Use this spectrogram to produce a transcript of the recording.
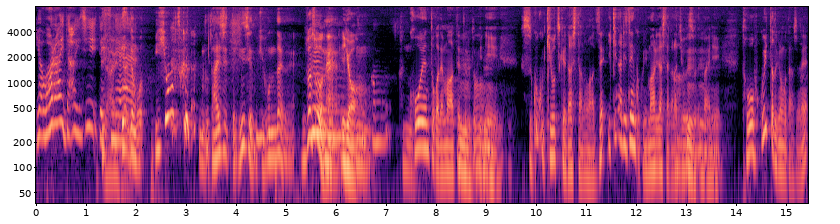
いや、笑い大事ですね。いやでも意表をつくの大事って人生の基本だよね。そりゃそうね、いいよ。かも公園とかで回ってってる時に、すごく気をつけ出したのはぜいきなり全国に回り出したから十数年前に、東北行った時に思ったんですよね。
